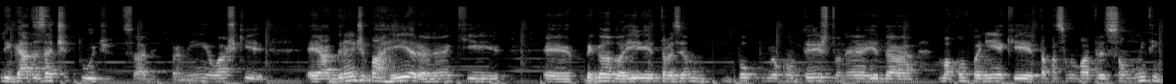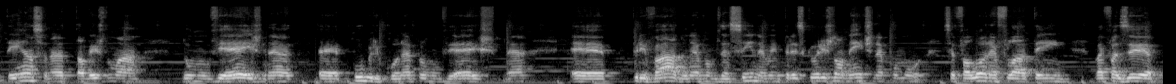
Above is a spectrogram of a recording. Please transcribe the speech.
ligadas à atitude, sabe? Para mim, eu acho que é a grande barreira, né? Que é, pegando aí, trazendo um pouco para o meu contexto, né, e da uma companhia que está passando uma transição muito intensa, né, talvez de, uma, de um viés, né, é, público, né, para um viés, né, é, privado, né, vamos dizer assim, né, uma empresa que originalmente, né, como você falou, né, Flá, tem, vai fazer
